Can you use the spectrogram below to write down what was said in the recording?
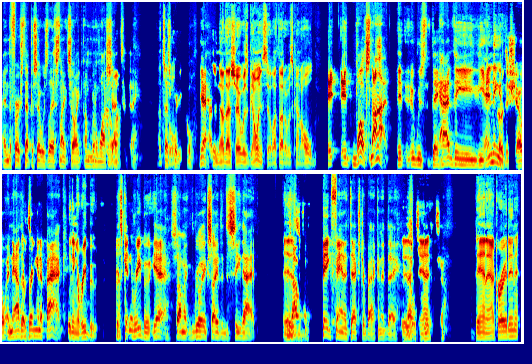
and the first episode was last night. So I, I'm going to watch Oh, that wow. today. That's, That's cool. pretty cool. Yeah. I didn't know that show was going still. I thought it was kind of old. It it well, it's not. It it was. They had the the ending oh, of the show, and now they're bringing it back. Getting a reboot. It's getting a reboot. Yeah. So I'm really excited to see that. Is, I was a big fan of Dexter back in the day. is That was Dan, show. Dan Aykroyd in it?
